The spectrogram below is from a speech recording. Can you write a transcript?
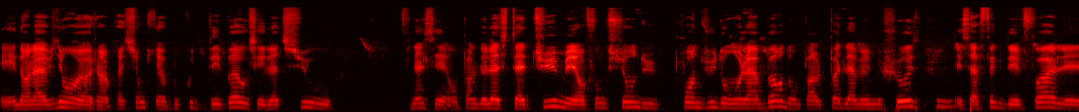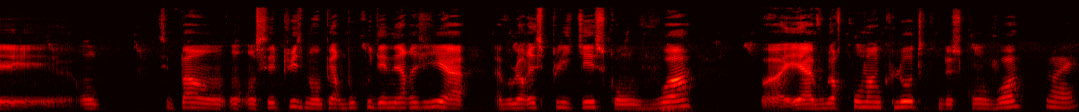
Et dans l'avion, euh, j'ai l'impression qu'il y a beaucoup de débats où c'est là-dessus où, au final, c'est, on parle de la statue, mais en fonction du point de vue dont on l'aborde, on parle pas de la même chose. Mm. Et ça fait que des fois, les, on, c'est pas, on, on- on s'épuise, mais on perd beaucoup d'énergie à, à vouloir expliquer ce qu'on voit euh, et à vouloir convaincre l'autre de ce qu'on voit Ouais.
